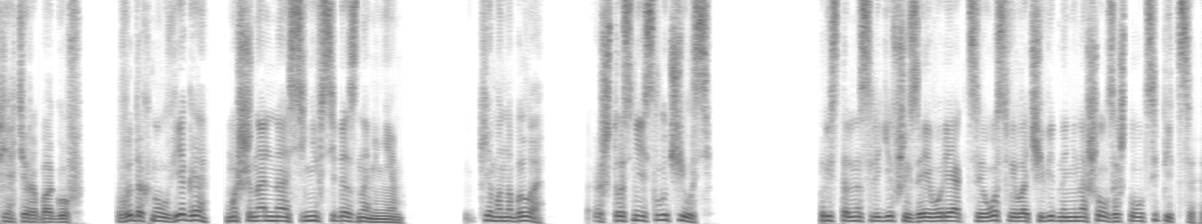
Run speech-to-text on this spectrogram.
«Пятеро богов», — выдохнул Вега, машинально осенив себя знамением. «Кем она была?» Что с ней случилось?» Пристально следивший за его реакцией Освил, очевидно, не нашел за что уцепиться.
